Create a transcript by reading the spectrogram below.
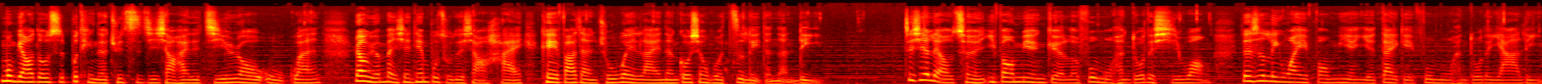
目标都是不停的去刺激小孩的肌肉、五官，让原本先天不足的小孩可以发展出未来能够生活自理的能力。这些疗程一方面给了父母很多的希望，但是另外一方面也带给父母很多的压力。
